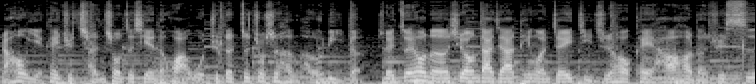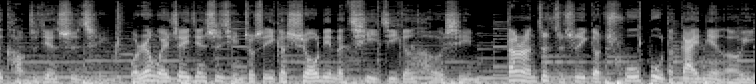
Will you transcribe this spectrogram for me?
然后也可以去承受这些的话，我觉得这就是很合理的。所以最后呢，希望大家听完这一集之后，可以好好的去思考这件事情。我认为这一件事情就是一个修炼的契机跟核心。当然，这只是一个初步的概念而已。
